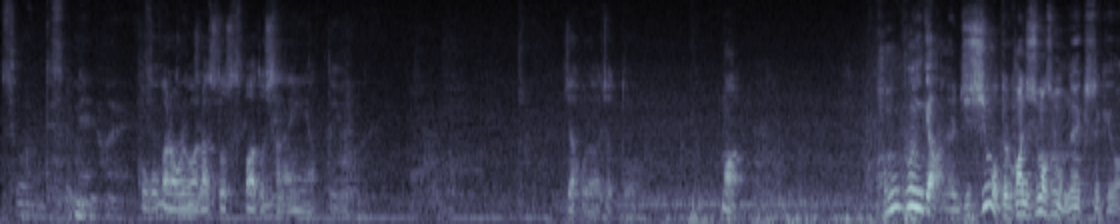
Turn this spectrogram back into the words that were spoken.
そうですね、はい、ここから俺はラストスパートしたらいいんやっていう。じゃあこれはちょっとまあこの雰囲気はね自信持ってる感じしますもんね奇跡が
